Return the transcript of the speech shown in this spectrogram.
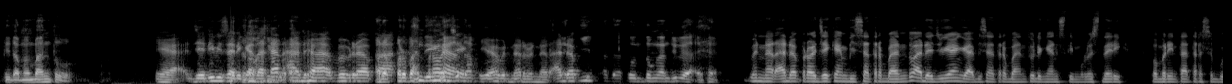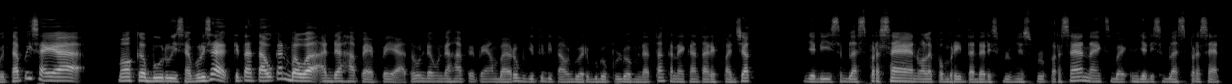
tidak membantu Ya, jadi bisa dikatakan lagi ada beberapa ada perbandingan project. tapi Ya benar-benar. Ada ada keuntungan juga ya benar ada project yang bisa terbantu, ada juga yang nggak bisa terbantu dengan stimulus dari pemerintah tersebut. Tapi saya mau ke Bu Ruisa. Bu Ruisa, kita tahu kan bahwa ada HPP ya, atau Undang-Undang HPP yang baru begitu di tahun 2022 mendatang kenaikan tarif pajak jadi 11% oleh pemerintah dari sebelumnya 10% naik menjadi 11%.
